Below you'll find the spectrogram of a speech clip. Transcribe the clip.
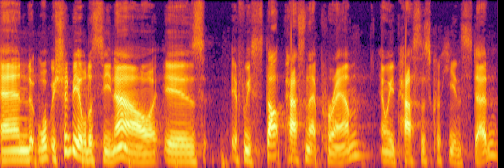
And what we should be able to see now is if we stop passing that param and we pass this cookie instead,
